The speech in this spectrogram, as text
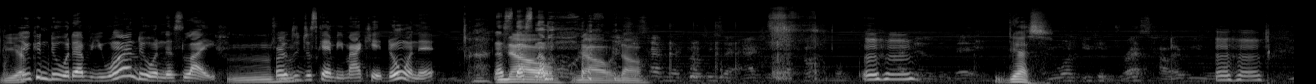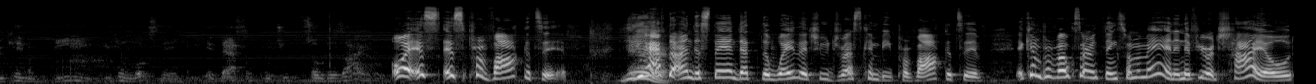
Mm-hmm. Yep. you can do whatever you want to do in this life. First, it just can't be my kid doing it. That's, no, that's number no, no. Just having that conversation that actually is comfortable. At the end of the day, Yes. you want you can dress however you want. Mm-hmm. You can be you can look stinky if that's what you so or it's it's provocative. You have to understand that the way that you dress can be provocative. It can provoke certain things from a man. And if you're a child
